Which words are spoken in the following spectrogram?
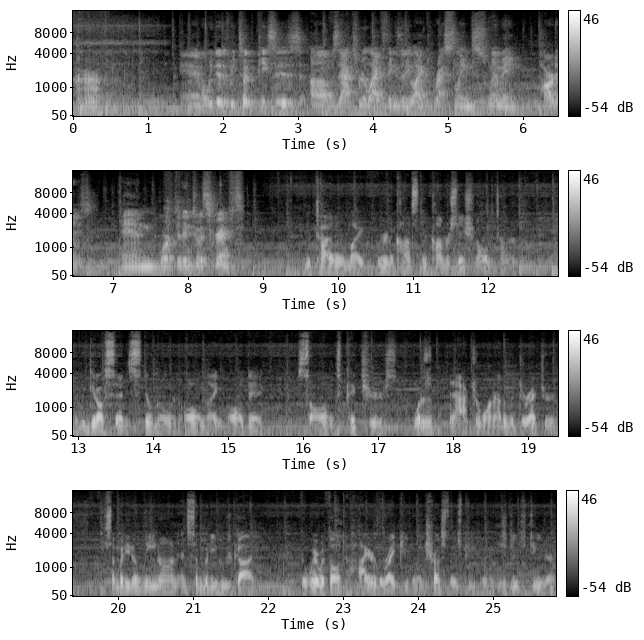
Who are you? And what we did is we took pieces of Zach's real life, things that he liked wrestling, swimming, parties, and worked it into a script. With Tyler and Mike, we're in a constant conversation all the time. When we get off set, it's still going all night, all day. Songs, pictures. What does an actor want out of a director? Somebody to lean on and somebody who's got the wherewithal to hire the right people and trust those people. And these dudes do that.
